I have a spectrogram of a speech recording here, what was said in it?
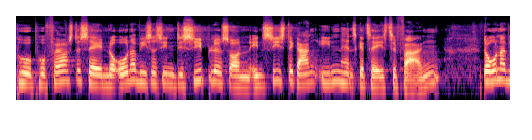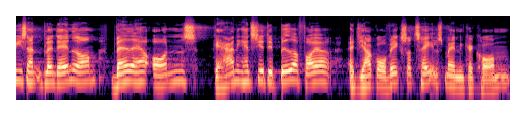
på, på første salen og underviser sine disciple sådan en sidste gang, inden han skal tages til fange. Der underviser han blandt andet om, hvad er åndens gerning. Han siger, det er bedre for jer, at jeg går væk, så talsmanden kan komme.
